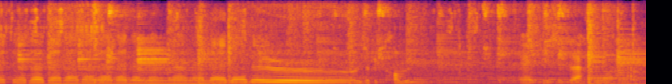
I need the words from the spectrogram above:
Is it a common? Uh, that is exactly what happened.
